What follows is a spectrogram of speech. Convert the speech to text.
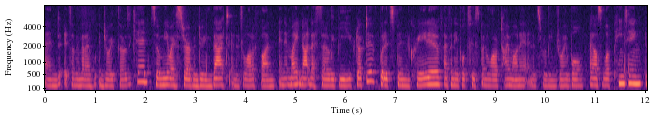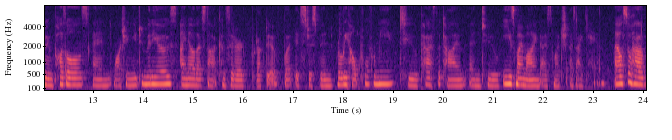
and it's something that I've enjoyed since I was a kid. So me and my sister have been doing that and it's a lot of fun. And it might not necessarily be productive, but it's been creative. I've been able to spend a lot of time on it and it's really enjoyable. I also love painting, doing puzzles, and watching YouTube videos. I know that's not considered productive, but it's just been really helpful for me to pass the time and to ease my mind as much as I can. I also have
